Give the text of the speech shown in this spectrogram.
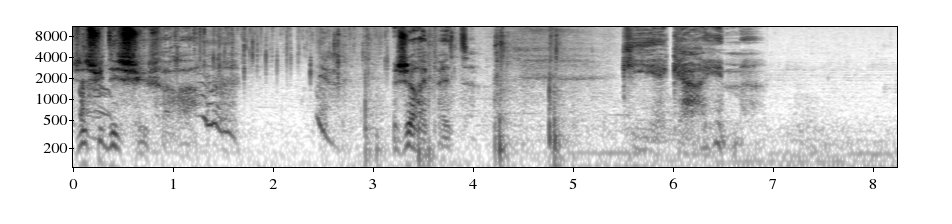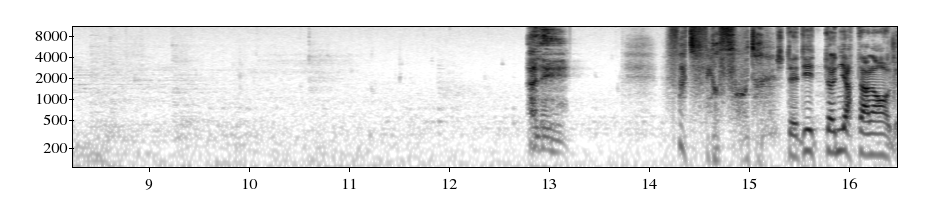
Je suis déçu, Farah. Je répète. Qui est Karim? Allez, Va te faire foutre. Je t'ai dit de tenir ta langue.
